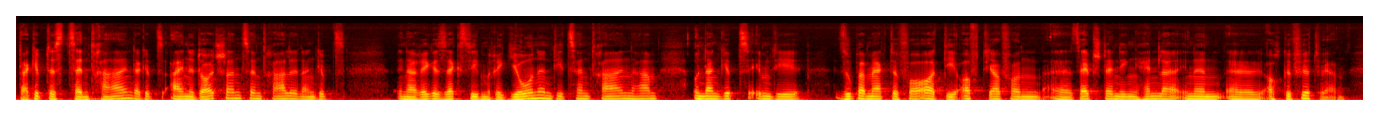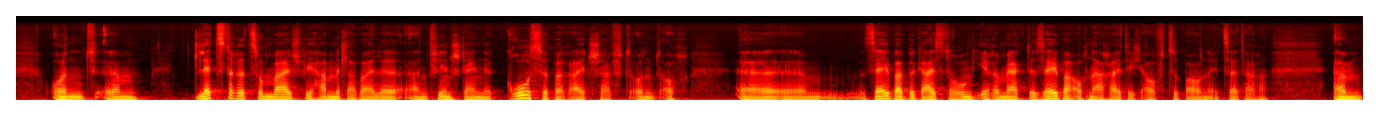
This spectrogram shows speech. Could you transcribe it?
da gibt es Zentralen, da gibt es eine Deutschlandzentrale, dann gibt es in der Regel sechs, sieben Regionen, die Zentralen haben und dann gibt es eben die Supermärkte vor Ort, die oft ja von äh, selbstständigen HändlerInnen äh, auch geführt werden. Und ähm, Letztere zum Beispiel haben mittlerweile an vielen Stellen eine große Bereitschaft und auch äh, ähm, selber Begeisterung, ihre Märkte selber auch nachhaltig aufzubauen etc. Ähm,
